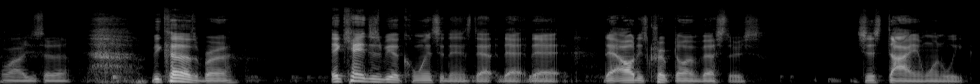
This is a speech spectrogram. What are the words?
Why you say that? because, bruh, it can't just be a coincidence that that that that all these crypto investors just die in one week.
